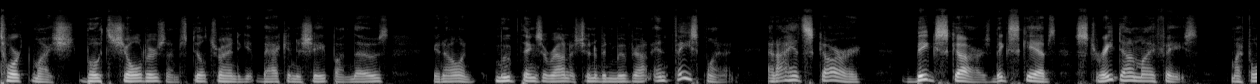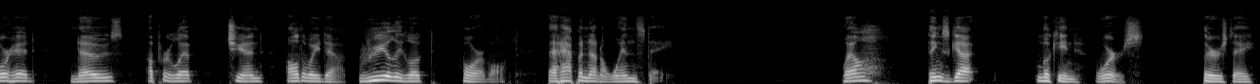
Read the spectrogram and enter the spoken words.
torqued my sh- both shoulders. I'm still trying to get back into shape on those, you know, and moved things around that shouldn't have been moved around, and face planted. And I had scar big scars, big scabs straight down my face, my forehead, nose, upper lip, chin, all the way down. Really looked horrible. That happened on a Wednesday. Well, things got looking worse Thursday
